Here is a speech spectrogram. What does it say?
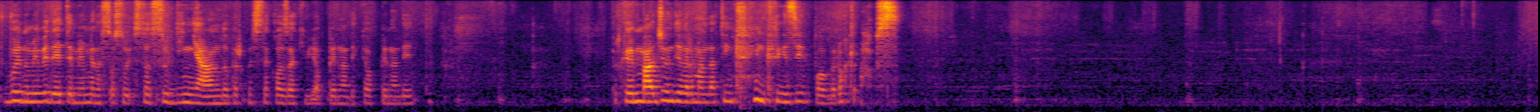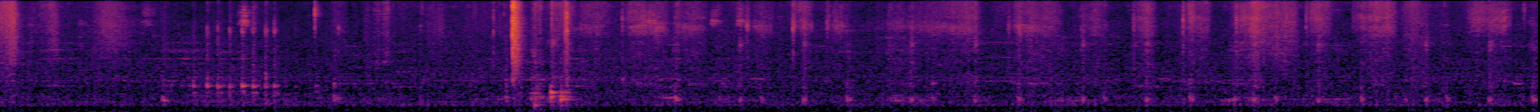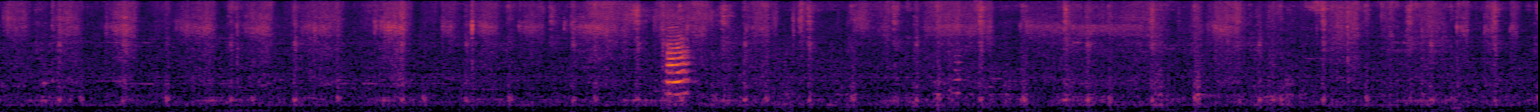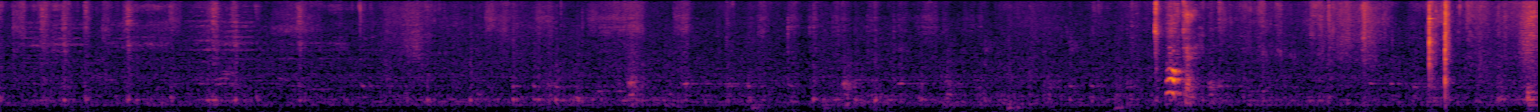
Voi non mi vedete, ma me la sto, sto soggignando per queste cose che vi ho appena, che ho appena detto. Perché immagino di aver mandato in, in crisi il povero Klaus.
